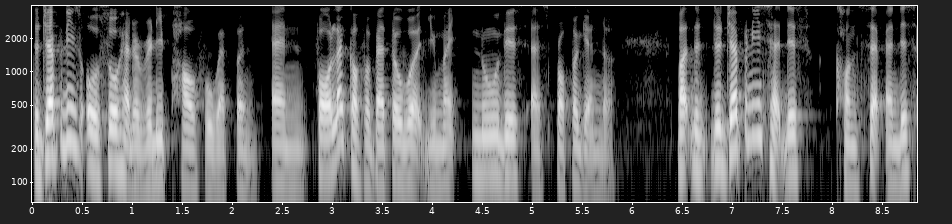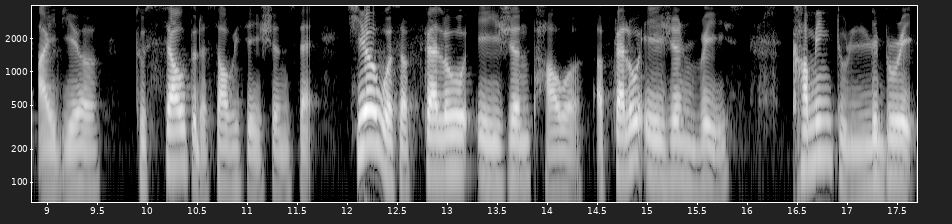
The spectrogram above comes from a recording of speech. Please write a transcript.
the Japanese also had a really powerful weapon, and for lack of a better word, you might know this as propaganda. But the, the Japanese had this concept and this idea to sell to the Southeast Asians that here was a fellow Asian power, a fellow Asian race coming to liberate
